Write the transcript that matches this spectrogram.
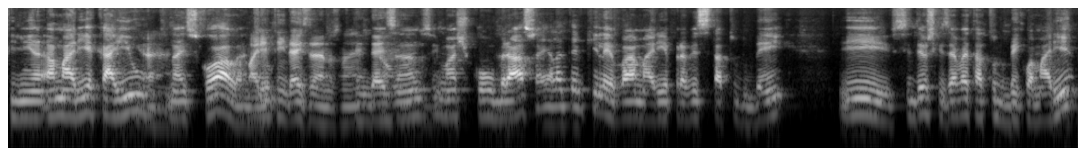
filhinha, a Maria caiu é. na escola. A Maria tem 10 anos, né? Tem 10 então... anos e machucou o braço, aí ela teve que levar a Maria para ver se está tudo bem e se Deus quiser vai estar tudo bem com a Maria,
